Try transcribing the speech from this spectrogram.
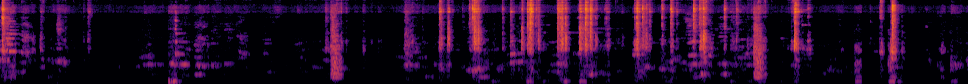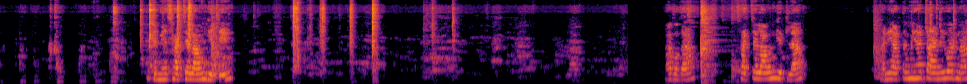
मी साच्या लावून घेते. हा बघा साच्या लावून घेतला. आणि आता मी ह्या चाळणीवर ना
